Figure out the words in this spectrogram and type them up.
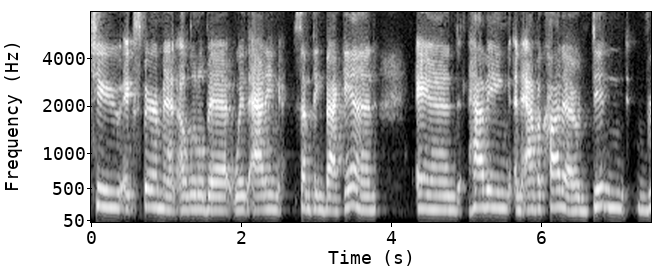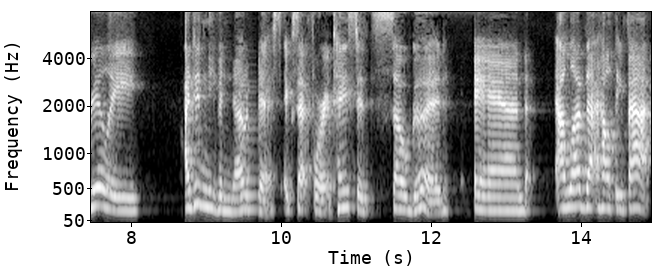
to experiment a little bit with adding something back in and having an avocado didn't really I didn't even notice except for it tasted so good and I love that healthy fat.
